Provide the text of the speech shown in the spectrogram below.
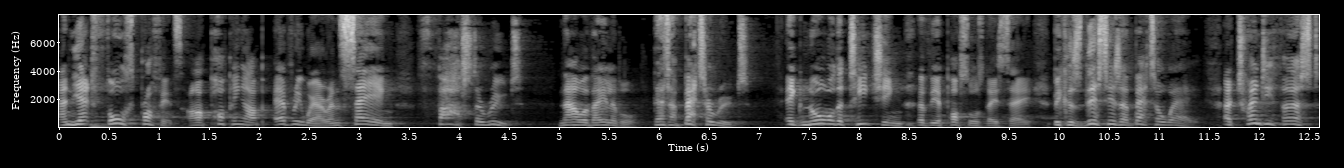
And yet, false prophets are popping up everywhere and saying, faster route now available. There's a better route. Ignore the teaching of the apostles, they say, because this is a better way, a 21st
